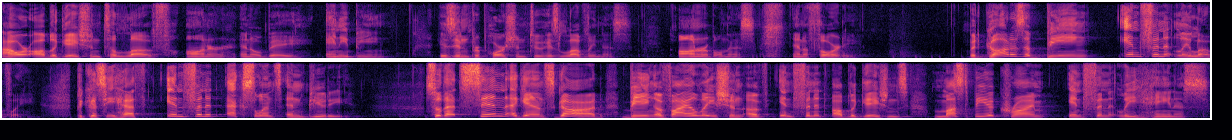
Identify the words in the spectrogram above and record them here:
our obligation to love, honor, and obey any being is in proportion to his loveliness, honorableness, and authority. But God is a being infinitely lovely because he hath infinite excellence and beauty. So that sin against God, being a violation of infinite obligations, must be a crime infinitely heinous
